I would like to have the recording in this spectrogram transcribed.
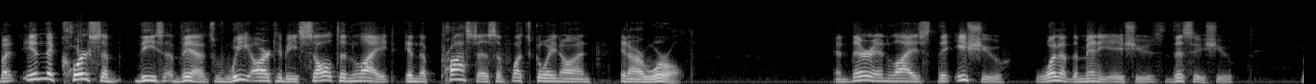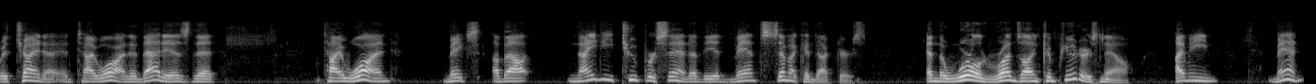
But in the course of these events, we are to be salt and light in the process of what's going on in our world. And therein lies the issue, one of the many issues, this issue, with China and Taiwan, and that is that Taiwan makes about 92% of the advanced semiconductors, and the world runs on computers now. I mean, man,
